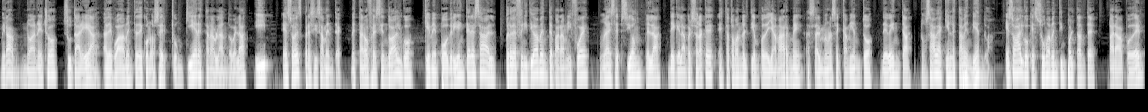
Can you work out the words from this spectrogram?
mira, no han hecho su tarea adecuadamente de conocer con quién están hablando, ¿verdad? Y eso es precisamente, me están ofreciendo algo que me podría interesar, pero definitivamente para mí fue una decepción, ¿verdad? De que la persona que está tomando el tiempo de llamarme, hacerme un acercamiento de venta, no sabe a quién le está vendiendo. Eso es algo que es sumamente importante para poder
